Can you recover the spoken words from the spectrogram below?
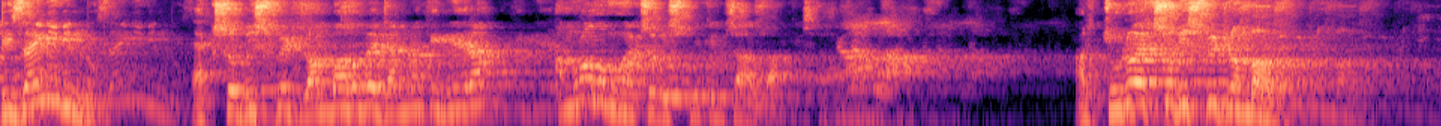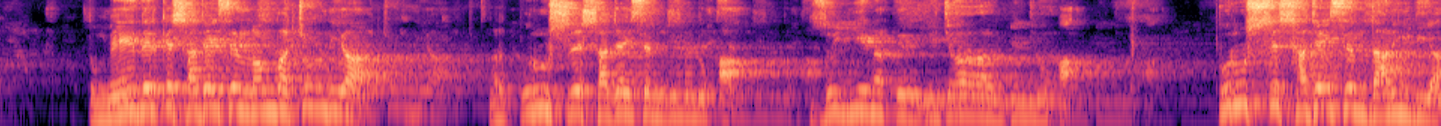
ডিজাইনই ভিন্ন। একশো বিশ ফিট লম্বা হবে জান্নাতি মেয়েরা, আমরাও হব একশো বিশ ফিট, ইনশাআল্লাহ। আর চুলও একশো বিশ ফিট লম্বা হবে। তো মেয়েদেরকে সাজাইছেন লম্বা চুল দিয়া, আর পুরুষরে সাজাইছেন বিল্লুহা জুইনাতের রিজাল বিল্লুহা। পুরুষে সাজাইছেন দাড়ি দিয়া।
